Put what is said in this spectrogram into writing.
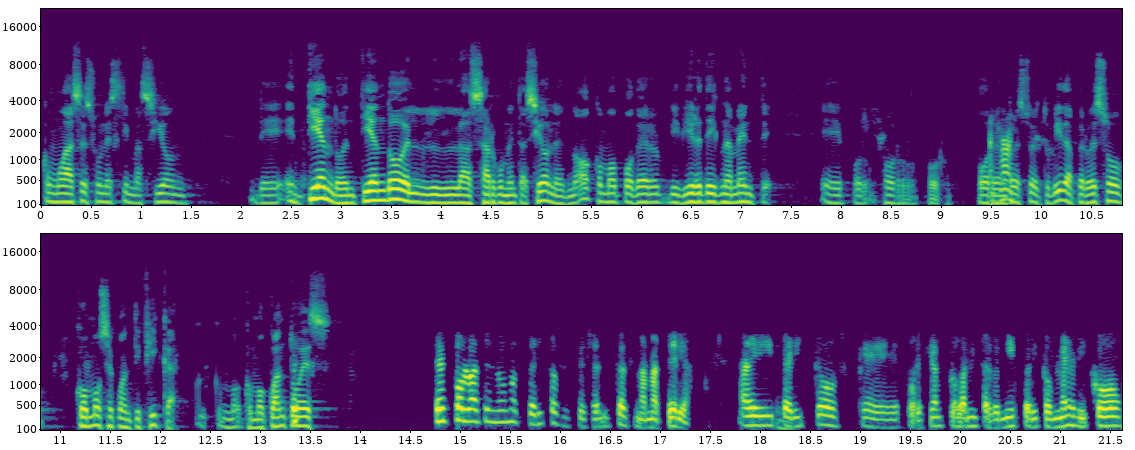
cómo haces una estimación de, entiendo, entiendo las argumentaciones, ¿no? Cómo poder vivir dignamente eh, por, por, por, por el resto de tu vida, pero eso, ¿cómo se cuantifica? ¿Cómo, cómo cuánto es? Esto lo hacen unos peritos especialistas en la materia. Hay mm. peritos que, por ejemplo, van a intervenir, perito médico,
